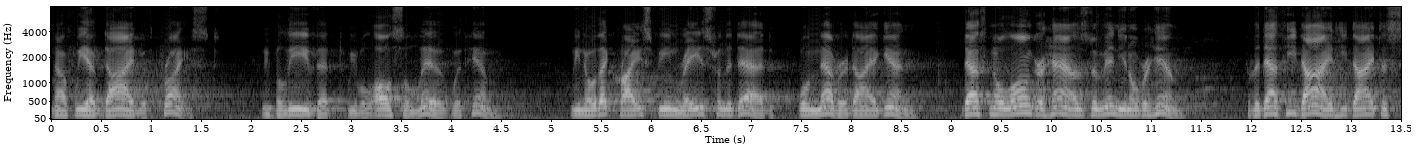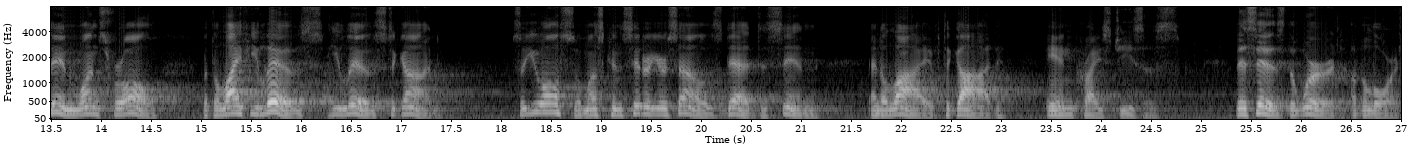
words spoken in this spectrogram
Now, if we have died with Christ, we believe that we will also live with him. We know that Christ, being raised from the dead, will never die again. Death no longer has dominion over him. For the death he died, he died to sin once for all. But the life he lives, he lives to God. So you also must consider yourselves dead to sin and alive to God in Christ Jesus. This is the word of the Lord.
